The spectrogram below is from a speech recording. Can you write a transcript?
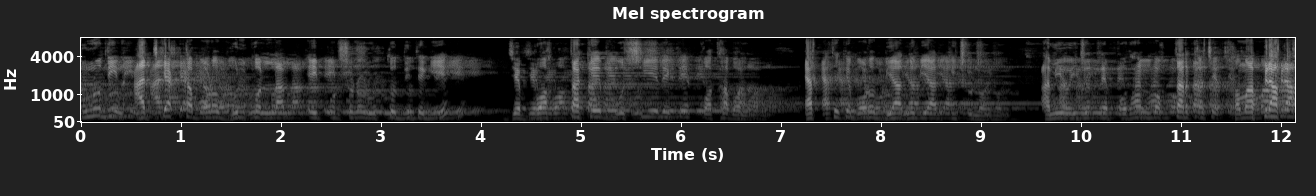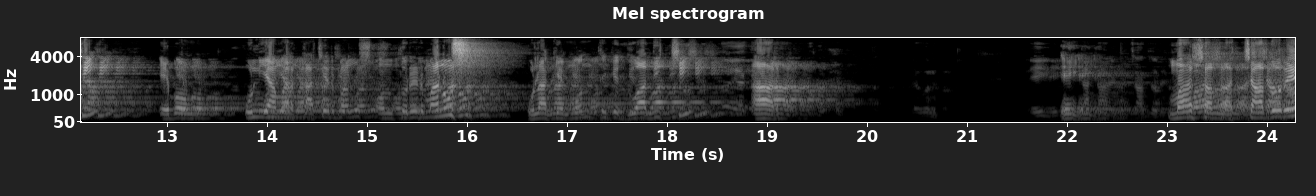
কোনোদিন আজকে একটা বড় ভুল করলাম এই প্রশ্নের উত্তর দিতে গিয়ে, যে বক্তাকে বসিয়ে রেখে কথা বলা। এর থেকে বড় বিয়াদবি আর কিছু নয়। আমি ওই জন্য প্রধান বক্তার কাছে ক্ষমা প্রার্থী এবং উনি আমার কাছের মানুষ, অন্তরের মানুষ। ওনাকে মন থেকে দোয়া দিচ্ছি। আর এই মাশাল্লাহ চাদরে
